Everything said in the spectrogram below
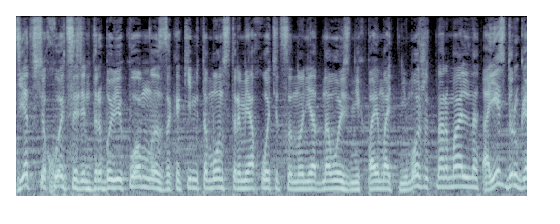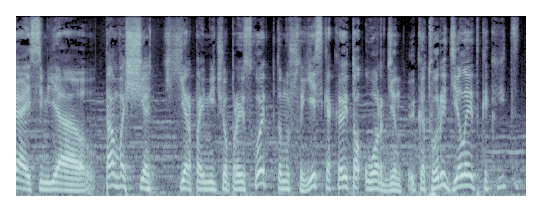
Дед все ходит с этим дробовиком, за какими-то монстрами охотится, но ни одного из них поймать не может нормально. А есть другая семья, там вообще хер пойми, что происходит, потому что есть какой-то орден, который делает какие-то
